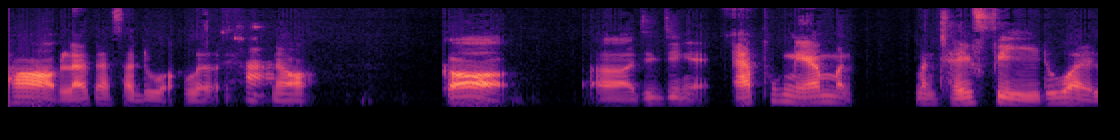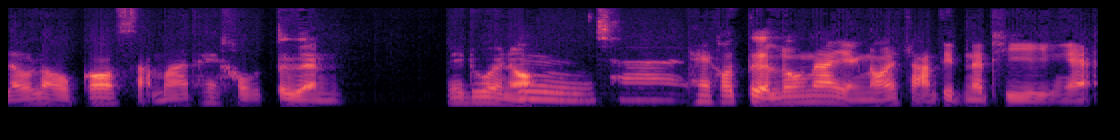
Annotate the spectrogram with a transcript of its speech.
ชอบแล้วแต่สะดวกเลยค่ะเนาะก็เอ่อจริง ๆ แอปพวกเนี้ยมันมันใช้ฟรีด้วยแล้วเราก็สามารถให้เขาเตือนได้ด้วยเนาะอืมใช่ให้เขาเตือนล่วงหน้าอย่างน้อยสามสิบนาทีอย่างเงี้ย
